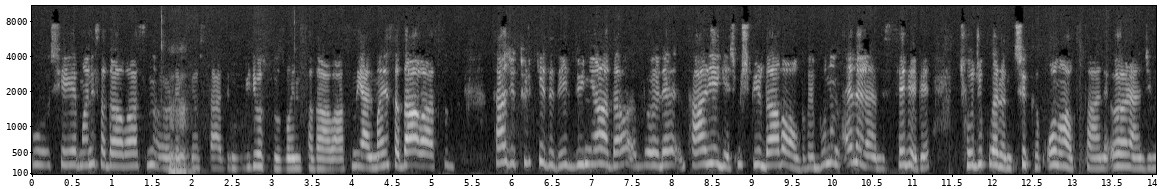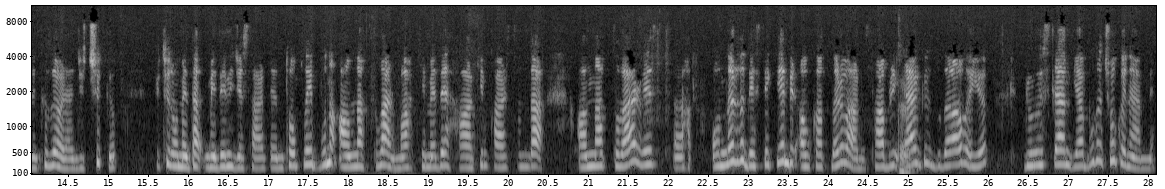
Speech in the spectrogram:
bu şeye Manisa davasını örnek gösterdim. Biliyorsunuz Manisa davasını. Yani Manisa davası sadece Türkiye'de değil dünyada böyle tarihe geçmiş bir dava oldu ve bunun en önemli sebebi çocukların çıkıp 16 tane öğrencinin kız öğrenci çıkıp bütün o medeni cesaretlerini toplayıp bunu anlattılar mahkemede hakim karşısında anlattılar ve onları da destekleyen bir avukatları vardı. Sabri tabii. Ergül bu davayı göğüslen ya bu da çok önemli.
